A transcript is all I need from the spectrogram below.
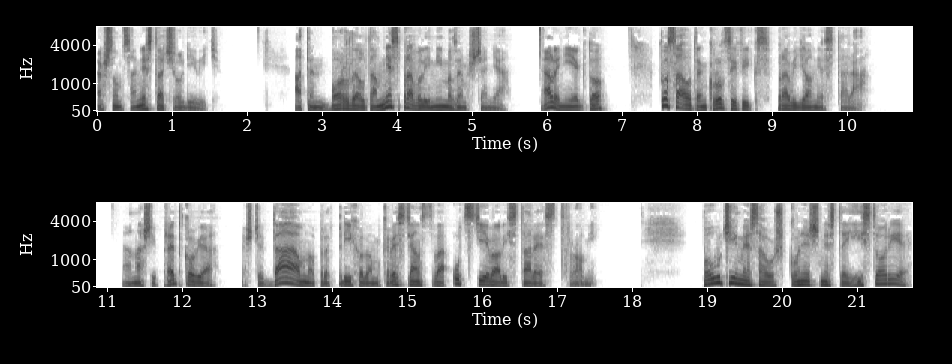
až som sa nestačil diviť. A ten bordel tam nespravili mimozemšťania, ale niekto, kto sa o ten krucifix pravidelne stará. A naši predkovia ešte dávno pred príchodom kresťanstva uctievali staré stromy. Poučíme sa už konečne z tej histórie?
